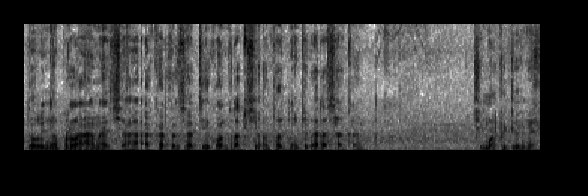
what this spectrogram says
turunnya perlahan aja agar terjadi kontraksi ototnya kita rasakan. Simak videonya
